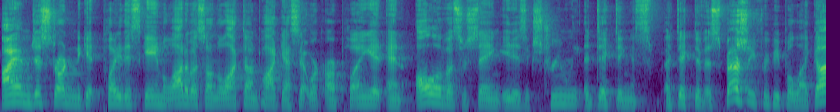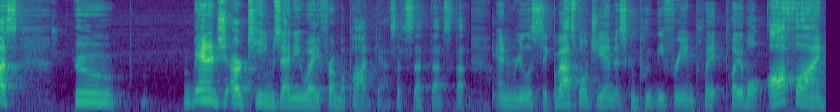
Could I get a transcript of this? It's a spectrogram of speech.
I am just starting to get play this game. A lot of us on the Locked On Podcast Network are playing it, and all of us are saying it is extremely addicting, addictive, especially for people like us who manage our teams anyway from a podcast. That's that. That's that. And realistic basketball GM is completely free and play, playable offline.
